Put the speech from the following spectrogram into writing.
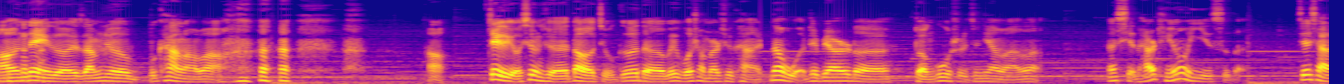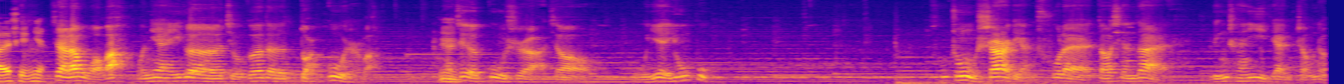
好，那个咱们就不看了，好不好？好，这个有兴趣到九哥的微博上面去看。那我这边的短故事就念完了，那写的还是挺有意思的。接下来谁念？接下来我吧，我念一个九哥的短故事吧。嗯，这个故事啊叫《午夜优步》。从中午十二点出来到现在凌晨一点，整整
